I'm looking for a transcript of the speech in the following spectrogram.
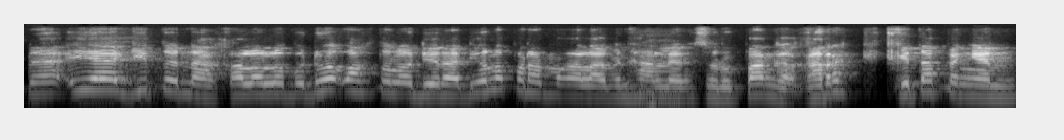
Nah iya gitu. Nah kalau lo berdua waktu lo di radio lo pernah mengalami hal yang serupa nggak? Karena kita pengen,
